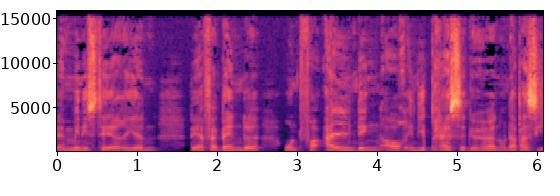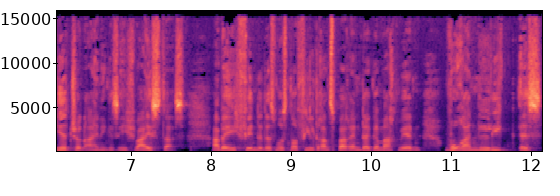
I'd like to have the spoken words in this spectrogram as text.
der Ministerien, der Verbände und vor allen Dingen auch in die Presse gehören. Und da passiert schon einiges. Ich weiß das. Aber ich finde, das muss noch viel transparenter gemacht werden. Woran liegt es,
